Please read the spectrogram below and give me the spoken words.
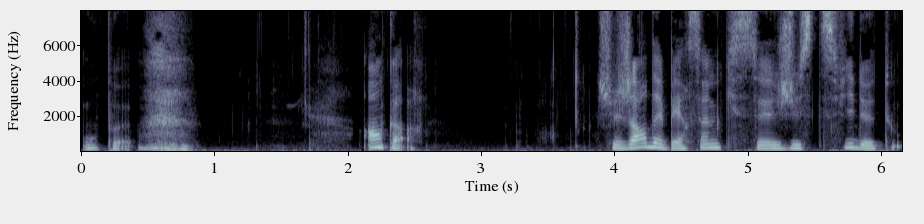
ou pas. Encore. Je suis le genre de personne qui se justifie de tout.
